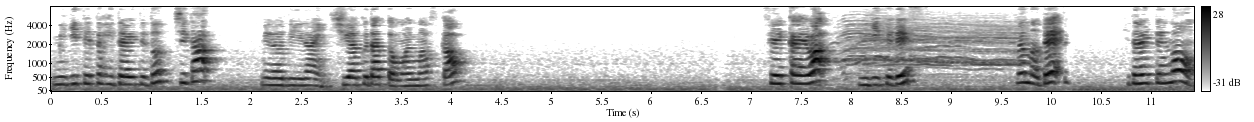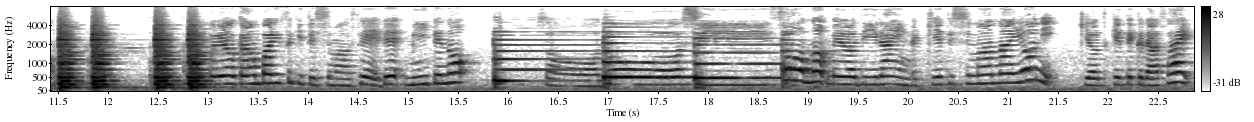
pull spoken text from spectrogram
右手と左手どっちがメロディーライン主役だと思いますか？正解は右手です。なので左手のこれを頑張りすぎてしまうせいで右手のソドシソのメロディーラインが消えてしまわないように気をつけてください。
